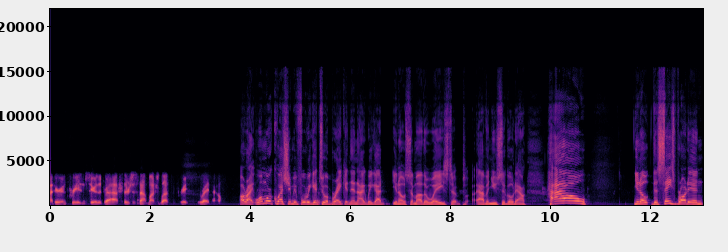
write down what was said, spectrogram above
either in free agency or the draft. There's just not much left right now. All right, one more question before we get to a break, and then I, we got you know some other ways to avenues to go down. How, you know, the Saints brought in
